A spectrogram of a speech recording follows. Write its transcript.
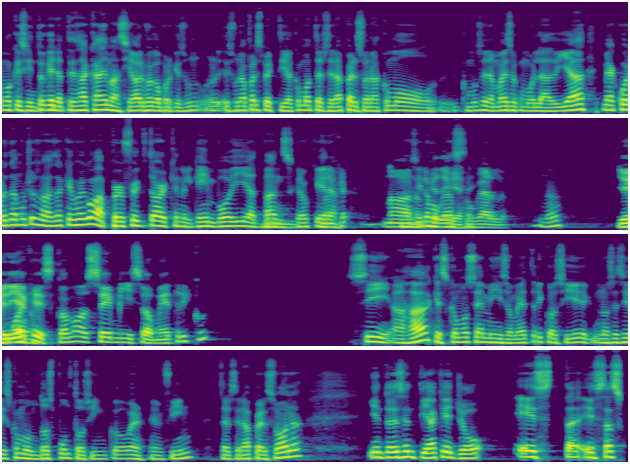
como que siento que ya te saca demasiado el juego porque es, un, es una perspectiva como tercera persona, como, ¿cómo se llama eso? Como la día, me acuerda mucho, ¿sabes a qué juego? A Perfect Dark en el Game Boy Advance, mm, creo que era. No, no, sé si lo jugaste. A jugarlo. ¿No? Yo diría que es como semi-isométrico. Sí, ajá, que es como semi-isométrico, sí, no sé si es como un 2.5, bueno, en fin, tercera persona. Y entonces sentía que yo esta, estas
